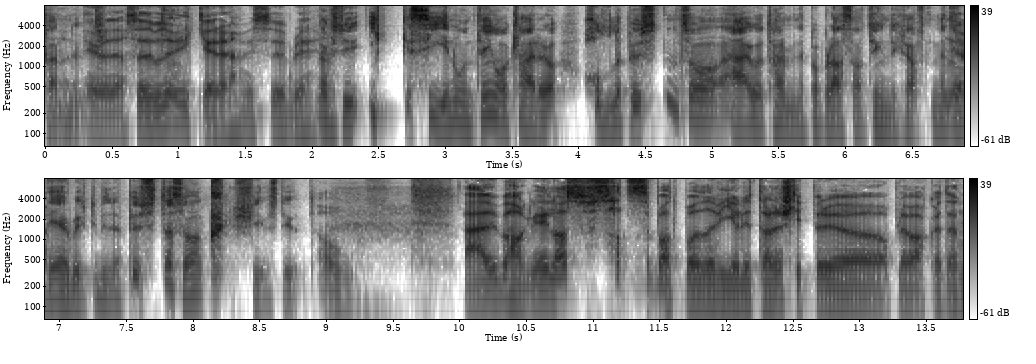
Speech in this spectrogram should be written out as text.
tarmene ut. Gjør det. Så det må du ikke gjøre hvis du blir Ja, hvis du ikke sier noen ting og klarer å holde pusten, så er jo tarmene på plass av tyngdekraften, men Ja. i det øyeblikket du begynner å puste, så skyves du ut. Au. Er ubehagelig. La oss satse på at både vi og lytterne slipper å oppleve akkurat den,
